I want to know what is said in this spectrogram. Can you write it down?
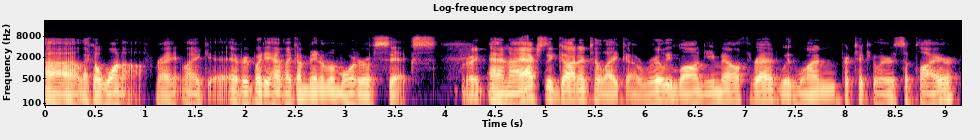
uh, like a one-off, right? Like everybody had like a minimum order of six. Right. And I actually got into like a really long email thread with one particular supplier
